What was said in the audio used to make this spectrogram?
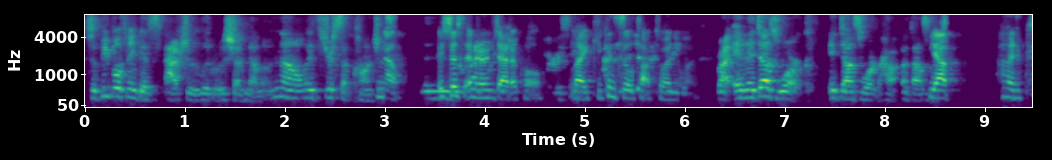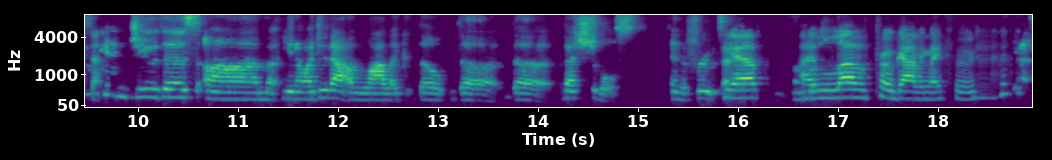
So people think it's actually literally shutting down. No, it's your subconscious. No, it's just energetical. Like you can still talk to anyone. Right. And it does work. It does work a thousand Yep. Hundred percent. You can do this. Um, you know, I do that a lot, like the the the vegetables and the fruits. Yep. I love programming my food. yes.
